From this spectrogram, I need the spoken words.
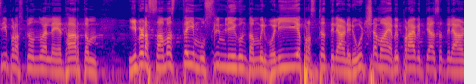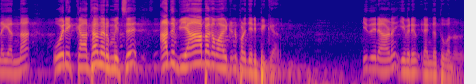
സി പ്രശ്നമൊന്നുമല്ല യഥാർത്ഥം ഇവിടെ സമസ്തയും മുസ്ലിം ലീഗും തമ്മിൽ വലിയ പ്രശ്നത്തിലാണ് രൂക്ഷമായ അഭിപ്രായ വ്യത്യാസത്തിലാണ് എന്ന ഒരു കഥ നിർമ്മിച്ച് അത് വ്യാപകമായിട്ടാണ് പ്രചരിപ്പിക്കുക. ഇതിനാണ് ഇവർ രംഗത്ത് വന്നത്.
